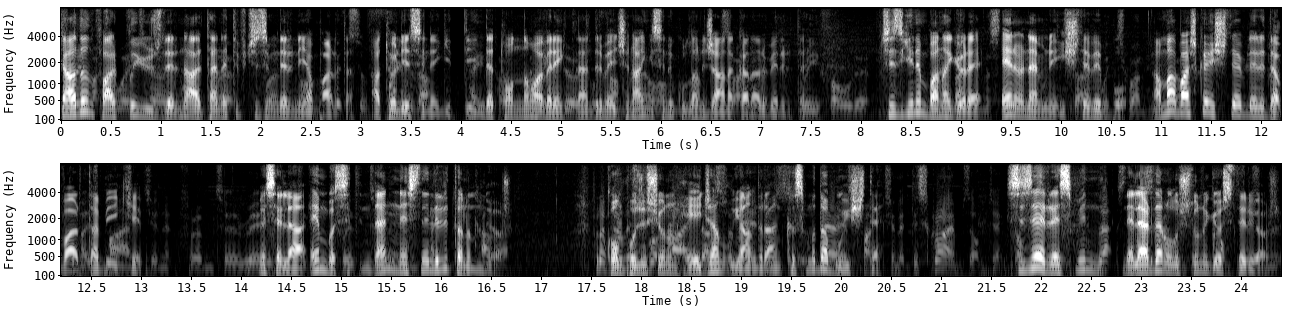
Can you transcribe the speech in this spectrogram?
Kağıdın farklı yüzlerini alternatif çizimlerini yapardı. Atölyesine gittiğinde tonlama ve renklendirme için hangisini kullanacağına karar verirdi. Çizginin bana göre en önemli işlevi bu. Ama başka işlevleri de var tabii ki. Mesela en basitinden nesneleri tanımlıyor. Kompozisyonun heyecan uyandıran kısmı da bu işte. Size resmin nelerden oluştuğunu gösteriyor.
